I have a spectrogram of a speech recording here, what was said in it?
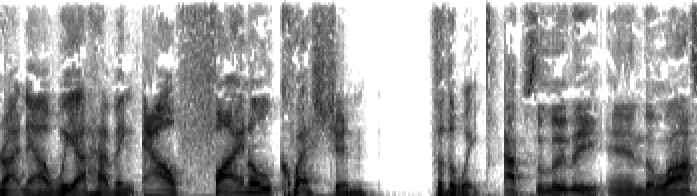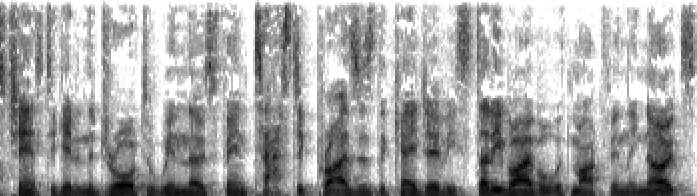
Right now, we are having our final question for the week. Absolutely. And the last chance to get in the draw to win those fantastic prizes, the KJV Study Bible with Mark Finley notes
